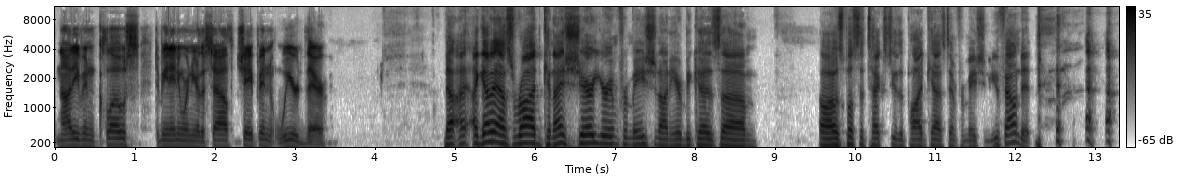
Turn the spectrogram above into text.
not even close to being anywhere near the South. Chapin, weird there. Now I, I got to ask Rod, can I share your information on here because um, oh, I was supposed to text you the podcast information. You found it.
